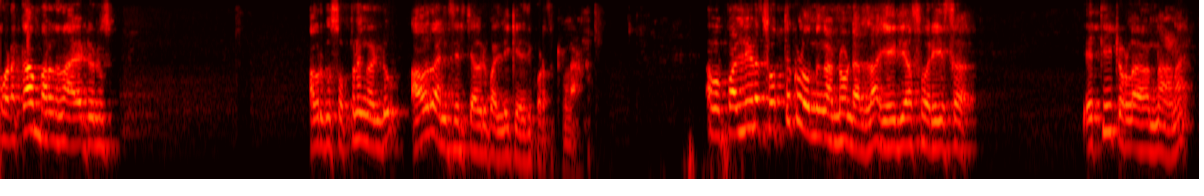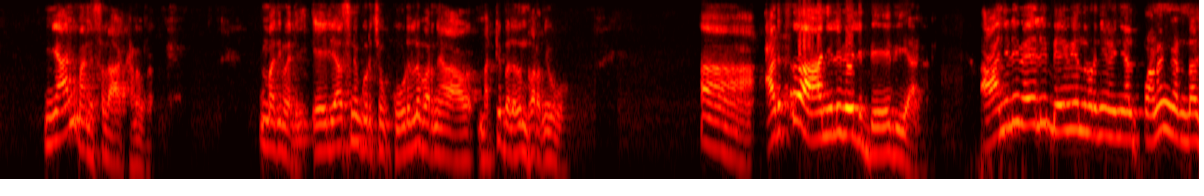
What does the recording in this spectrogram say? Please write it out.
കൊടുക്കാൻ പറഞ്ഞതായിട്ടൊരു അവർക്ക് സ്വപ്നം കണ്ടു. അതനുസരിച്ച് അവർ പള്ളിക്ക് എഴുതി കൊടുത്തിട്ടുള്ളതാണ്. അപ്പോൾ പള്ളിയുടെ സ്വത്തുക്കളൊന്നും കണ്ടുകൊണ്ടല്ല ഏരിയ സ്വരീസ് എത്തിയിട്ടുള്ളതെന്നാണ് ഞാൻ മനസ്സിലാക്കുന്നത് മതി മതി. ഏലിയാസിനെ കുറിച്ച് കൂടുതൽ പറഞ്ഞ മറ്റു പലതും പറഞ്ഞു പോകും. അടുത്തത് ആഞ്ഞിലിവേലി ബേബിയാണ്. ആഞ്ഞിലിവേലി ബേബി എന്ന് പറഞ്ഞു കഴിഞ്ഞാൽ പണം കണ്ടാൽ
